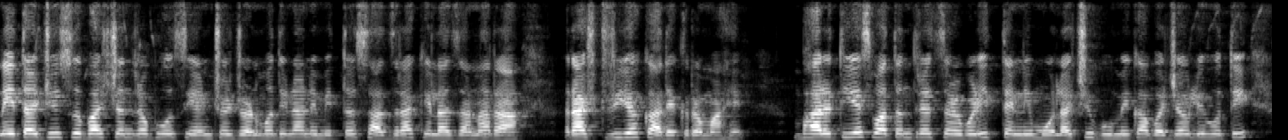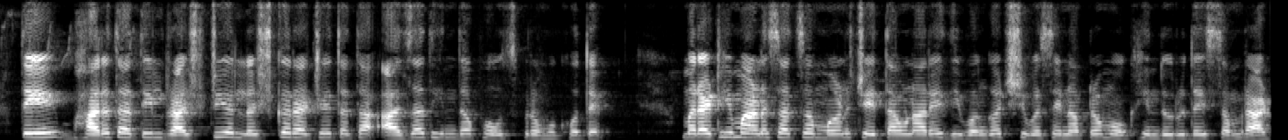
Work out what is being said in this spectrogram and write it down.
नेताजी सुभाषचंद्र बोस यांच्या जन्मदिनानिमित्त साजरा केला जाणारा राष्ट्रीय कार्यक्रम आहे. भारतीय स्वातंत्र्य चळवळीत त्यांनी मोलाची भूमिका बजावली होती. ते भारतातील राष्ट्रीय लष्कराचे तथा आझाद हिंद फौज प्रमुख होते. मराठी माणसाचं मन चेतावणारे दिवंगत शिवसेना प्रमुख हिंदू हृदय सम्राट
